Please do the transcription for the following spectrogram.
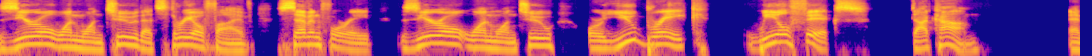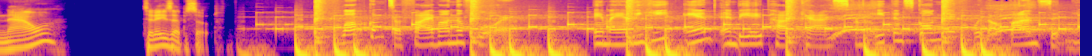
0112. That's 305 748 0112. Or you break wheelfix.com. And now, today's episode. Welcome to Five on the Floor, a Miami Heat and NBA podcast from Ethan Skolnick with Alphonse Sidney,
